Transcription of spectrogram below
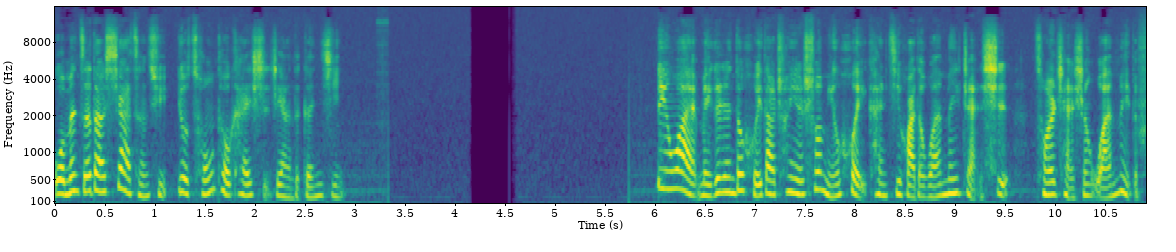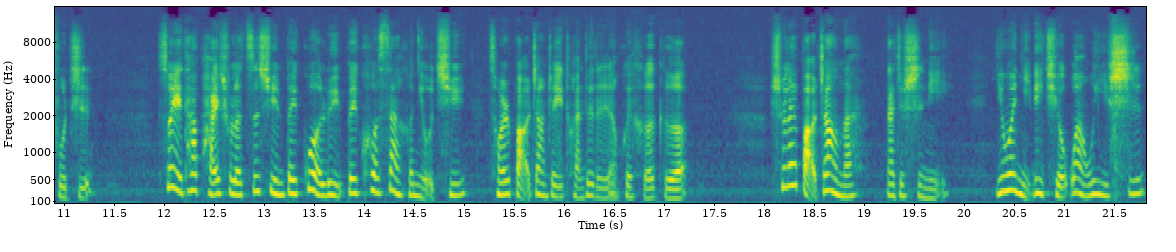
我们则到下层去，又从头开始这样的跟进。另外，每个人都回到创业说明会看计划的完美展示，从而产生完美的复制。所以，他排除了资讯被过滤、被扩散和扭曲，从而保障这一团队的人会合格。谁来保障呢？那就是你。因为你力求万无一失，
